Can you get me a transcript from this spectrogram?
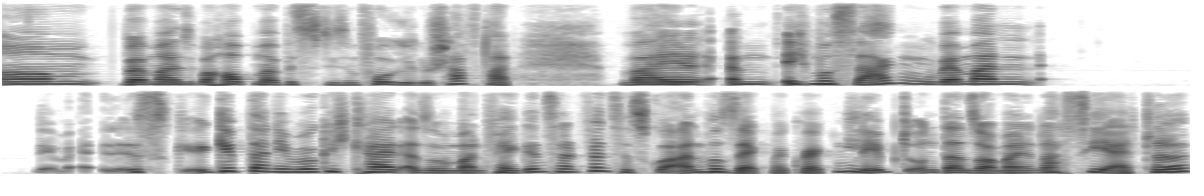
ähm, wenn man es überhaupt mal bis zu diesem Vogel geschafft geschafft hat. Weil ähm, ich muss sagen, wenn man es gibt dann die Möglichkeit, also man fängt in San Francisco an, wo Zack McCracken lebt, und dann soll man nach Seattle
